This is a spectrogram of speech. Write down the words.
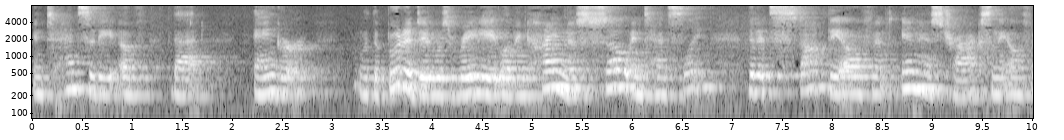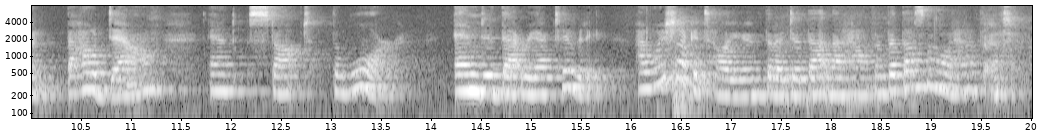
intensity of that anger, what the Buddha did was radiate loving kindness so intensely that it stopped the elephant in his tracks, and the elephant bowed down and stopped the war, ended that reactivity. I wish I could tell you that I did that and that happened, but that's not what happened.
